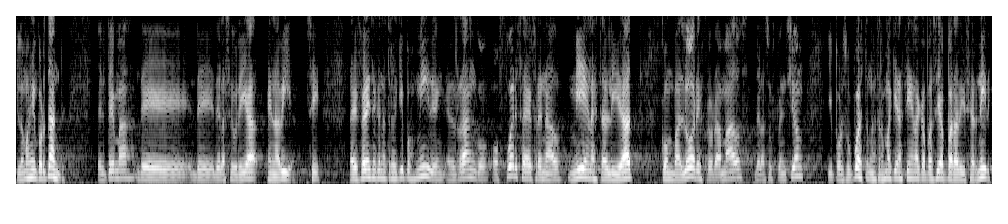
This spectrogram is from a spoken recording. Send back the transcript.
y lo más importante, el tema de, de- la seguridad en la vía. ¿sí? La diferencia es que nuestros equipos miden el rango o fuerza de frenado, miden la estabilidad con valores programados de la suspensión y por supuesto nuestras máquinas tienen la capacidad para discernir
